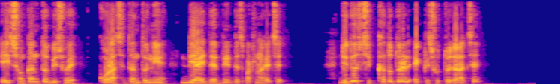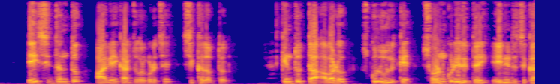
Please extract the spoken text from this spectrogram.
এই সংক্রান্ত বিষয়ে কড়া সিদ্ধান্ত নিয়ে ডিআইদের নির্দেশ পাঠানো হয়েছে। যদিও শিক্ষা দপ্তরের একটি সূত্র জানাচ্ছে, এই সিদ্ধান্ত আগেই কার্যকর করেছে শিক্ষা দপ্তর। কিন্তু তা আবারও স্কুলগুলিকে স্মরণ করিয়ে দিতেই এই নির্দেশিকা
